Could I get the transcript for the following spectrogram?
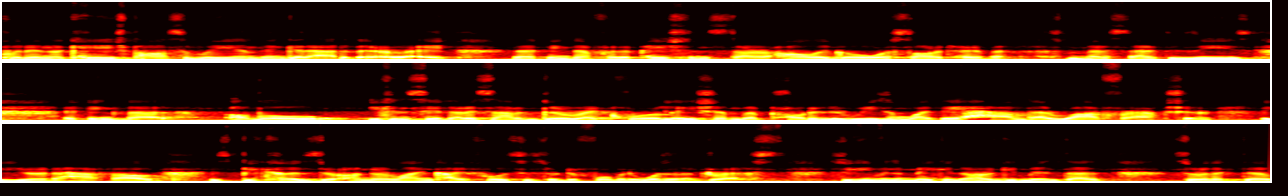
put in a cage possibly and then get out of there, right? And I think that for the patients that are oligo or solitary metastatic disease, I think that although you can say that it's not a direct correlation, but part of the reason why they have that rod fracture a year and a half out is because their underlying kyphosis or deformity wasn't addressed. So you can even make an argument that sort of like the,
